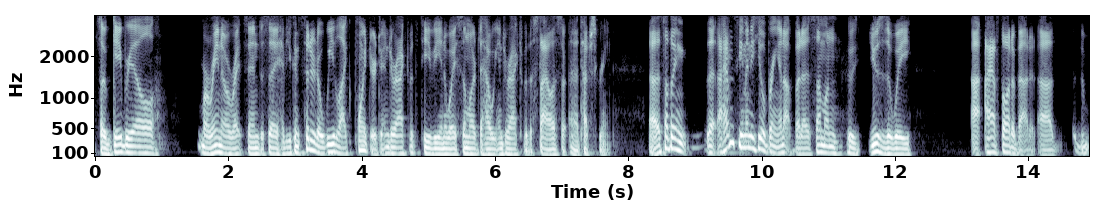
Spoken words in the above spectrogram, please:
So Gabriel Moreno writes in to say, Have you considered a Wii like pointer to interact with the TV in a way similar to how we interact with a stylus and a touchscreen? Uh, that's something that I haven't seen many people bring it up, but as someone who uses a Wii, I, I have thought about it. Uh, the,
